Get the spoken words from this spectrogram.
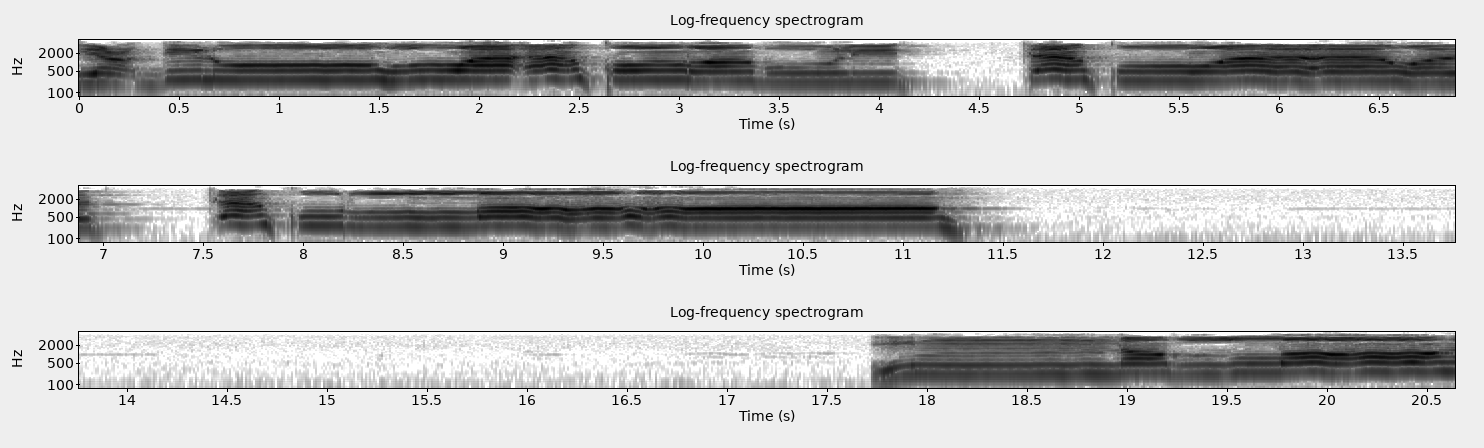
اعْدِلُوا هُوَ أَقْرَبُ لِلتَّقْوَى وَاتَّقُوا اللَّهَ إِنَّ اللَّهَ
